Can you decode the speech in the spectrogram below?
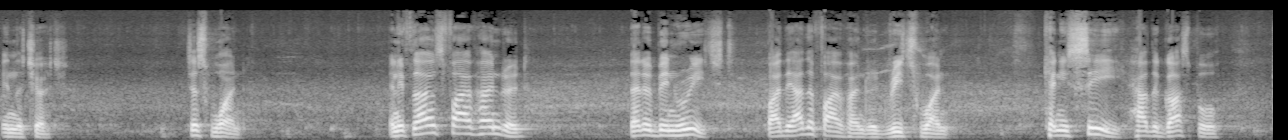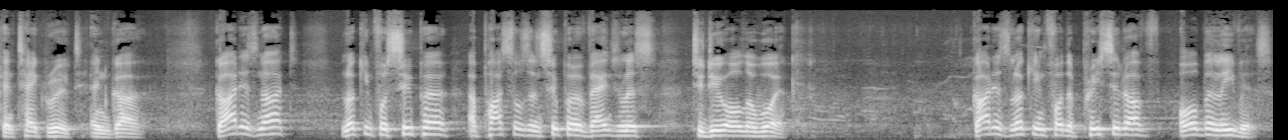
in the church. Just one. And if those 500 that have been reached by the other 500 reached one, can you see how the gospel can take root and go? God is not looking for super apostles and super evangelists to do all the work. God is looking for the priesthood of all believers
